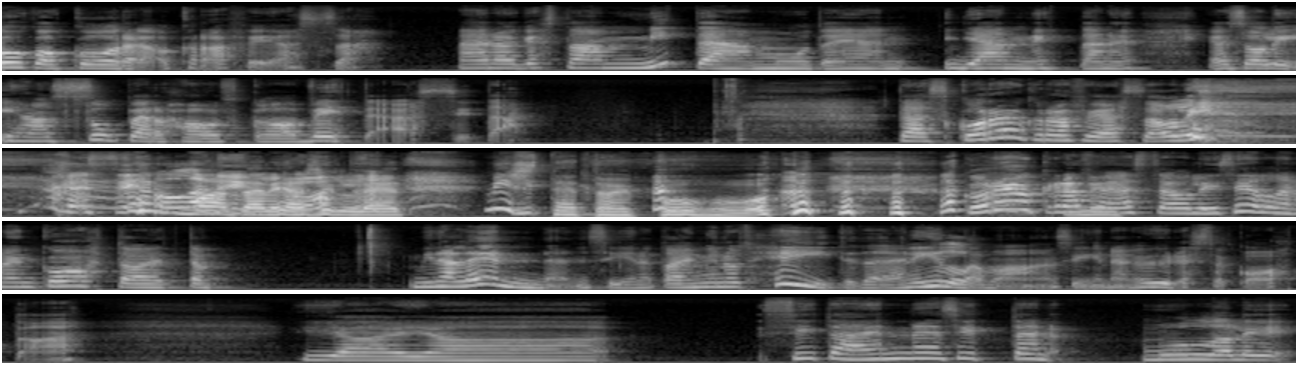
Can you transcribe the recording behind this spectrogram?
koko koreografiassa. Mä en oikeastaan mitään muuta jän- jännittänyt, ja se oli ihan superhauskaa vetää sitä. Tässä koreografiassa oli sellainen Mä ihan kohta- silleen, että mistä toi puhuu? Koreografiassa oli sellainen kohta, että minä lennän siinä, tai minut heitetään ilmaan siinä yhdessä kohtaa. Ja, ja sitä ennen sitten mulla oli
